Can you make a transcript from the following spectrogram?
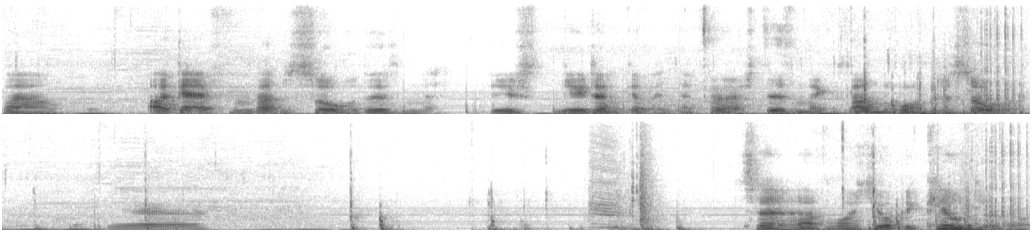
Well, I get everything about the sword, isn't it? You you don't go in there first, isn't it? 'Cause I'm the one with the sword. Yeah. So otherwise you'll be killed, you know.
